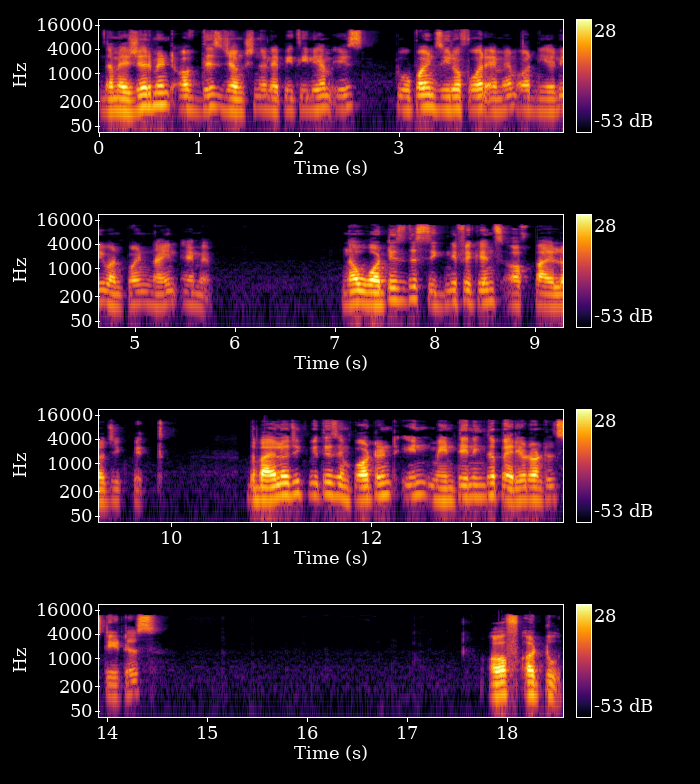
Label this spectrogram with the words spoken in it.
the measurement of this junctional epithelium is 2.04 mm or nearly 1.9 mm. Now what is the significance of biologic width? The biologic width is important in maintaining the periodontal status of a tooth.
